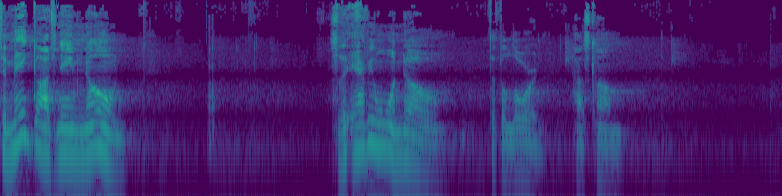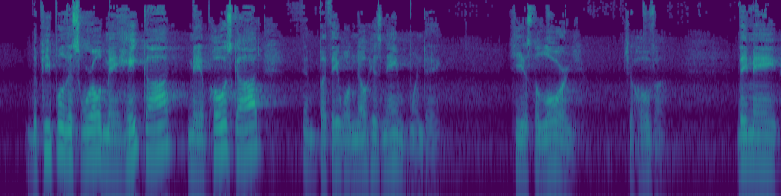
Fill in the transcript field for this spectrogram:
to make God's name known, so that everyone will know that the Lord has come. The people of this world may hate God, may oppose God, but they will know his name one day. He is the Lord, Jehovah. They may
